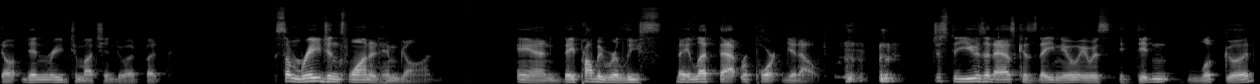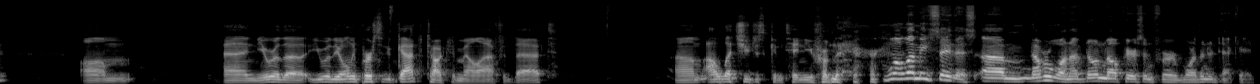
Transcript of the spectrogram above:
don't didn't read too much into it, but some regents wanted him gone, and they probably released. They let that report get out, just to use it as because they knew it was it didn't look good. Um, and you were the you were the only person who got to talk to Mel after that. Um, I'll let you just continue from there. Well, let me say this. Um, number one, I've known Mel Pearson for more than a decade.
